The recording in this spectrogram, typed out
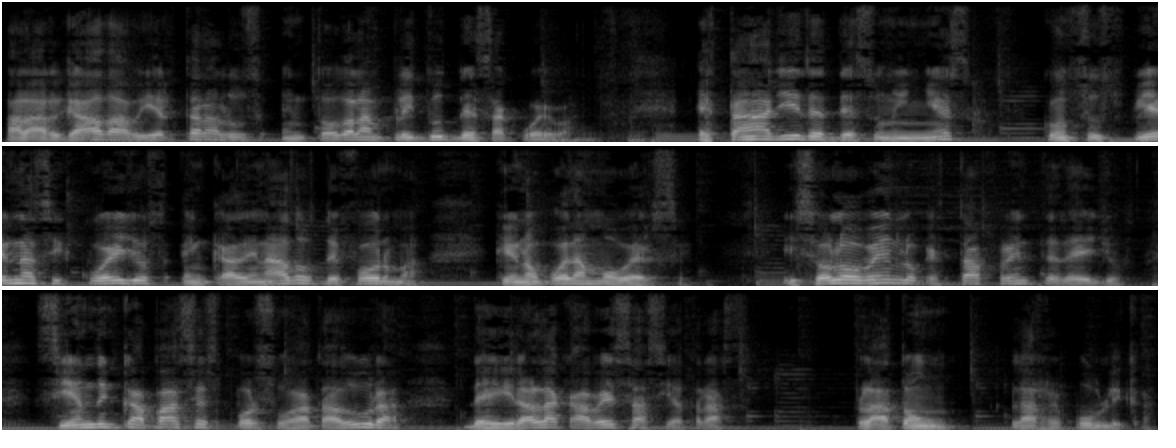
alargada, abierta a la luz en toda la amplitud de esa cueva. Están allí desde su niñez, con sus piernas y cuellos encadenados de forma que no puedan moverse, y solo ven lo que está frente de ellos, siendo incapaces por sus ataduras de girar la cabeza hacia atrás. Platón, la República.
